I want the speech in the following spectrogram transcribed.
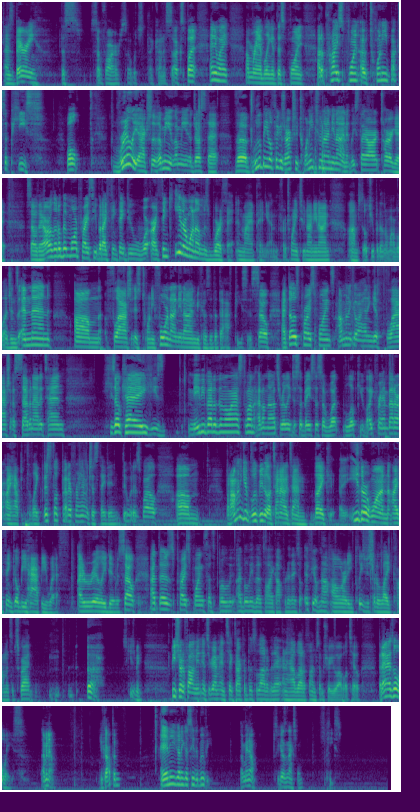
as Barry this so far, so which that kind of sucks. But anyway, I'm rambling at this point. At a price point of 20 bucks a piece. Well, really actually, let me let me adjust that. The Blue Beetle figures are actually $22.99. At least they are at Target. So they are a little bit more pricey, but I think they do. I think either one of them is worth it, in my opinion, for $22.99. Um, still cheaper than the Marvel Legends. And then um, Flash is $24.99 because of the BAF pieces. So at those price points, I'm going to go ahead and give Flash a 7 out of 10. He's okay. He's maybe better than the last one. I don't know. It's really just a basis of what look you like for him better. I happen to like this look better for him. It's just they didn't do it as well. Um, but I'm going to give Blue Beetle a 10 out of 10. Like, either one I think you'll be happy with. I really do. So at those price points, that's I believe that's all I got for today. So if you have not already, please be sure to like, comment, subscribe. Ugh, excuse me. Be sure to follow me on Instagram and TikTok. I post a lot over there, and I have a lot of fun, so I'm sure you all will too. But as always, let me know. You cop him? And are you going to go see the movie? Let me know. See you guys next one. Peace.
